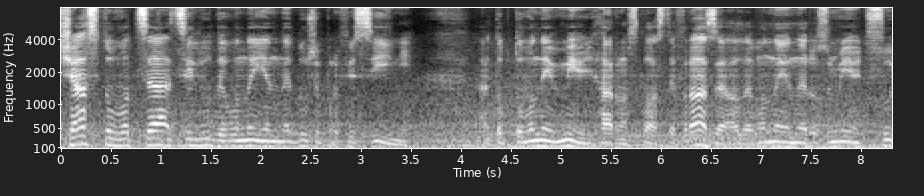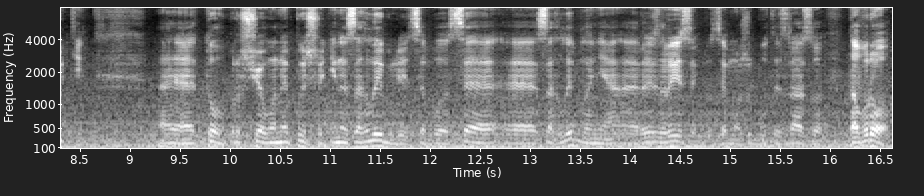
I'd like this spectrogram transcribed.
часто оця, ці люди вони є не дуже професійні. Е, Тобто вони вміють гарно скласти фрази, але вони не розуміють суті е, того, про що вони пишуть, і не заглиблюються, бо це заглиблення, ризик, це може бути зразу тавро,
